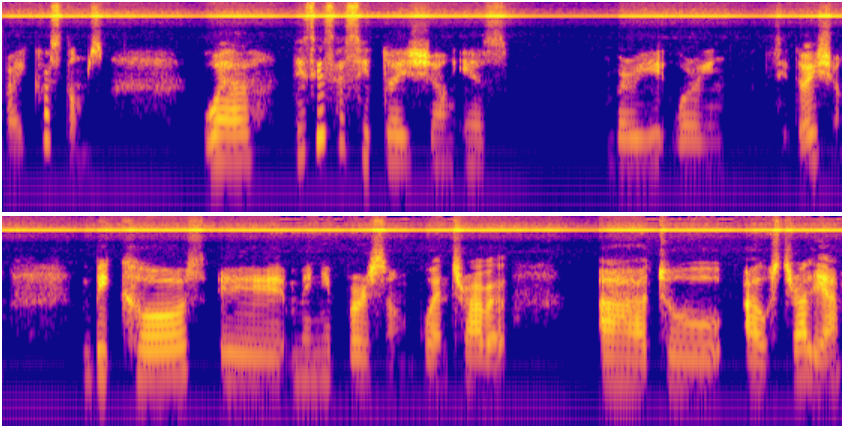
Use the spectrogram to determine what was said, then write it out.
by customs. Well, this is a situation is very worrying situation because uh, many person when travel uh, to Australia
